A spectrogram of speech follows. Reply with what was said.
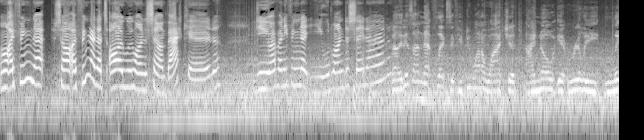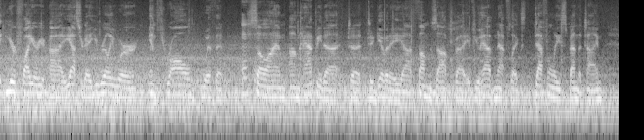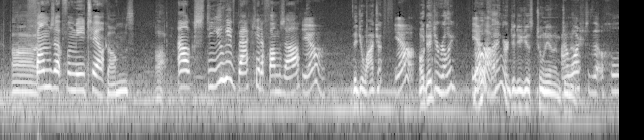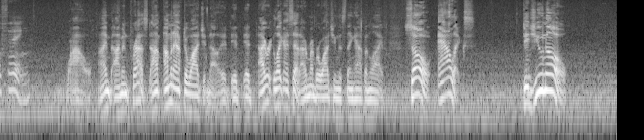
well, I think that. So I think that that's all I really wanted to say on Bat Kid. Do you have anything that you would want to say, Dad? Well, it is on Netflix. If you do want to watch it, I know it really lit your fire uh, yesterday. You really were enthralled with it. So I'm I'm happy to to, to give it a uh, thumbs up. Uh, if you have Netflix, definitely spend the time. Uh, Thumbs up for me too. thumbs up. Alex, do you give Bat Kid a thumbs up? Yeah. Did you watch it? Yeah. Oh, did you really? The Yeah. whole thing, or did you just tune in and I tune out? watched the whole thing. Wow, I'm I'm impressed. I'm, I'm gonna have to watch it now. It it, it I like I said, I remember watching this thing happen live. So, Alex, did you know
